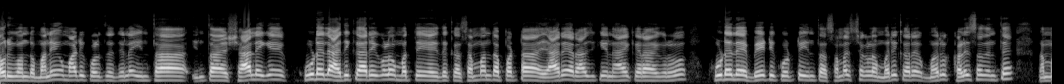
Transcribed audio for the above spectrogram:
ಅವರಿಗೊಂದು ಮನವಿ ಮಾಡಿಕೊಳ್ತಾ ಇದ್ದೇನೆ. ಇಂಥ ಇಂಥ ಶಾಲೆಗೆ ಕೂಡಲೇ ಅಧಿಕಾರಿಗಳು ಮತ್ತು ಇದಕ್ಕೆ ಸಂಬಂಧಪಟ್ಟ ಯಾರೇ ರಾಜಕೀಯ ನಾಯಕರಾಗಿರು ಕೂಡಲೇ ಭೇಟಿ ಕೊಟ್ಟು ಇಂಥ ಸಮಸ್ಯೆಗಳ ಮರುಕರ ಮರು ಕಳಿಸದಂತೆ ನಮ್ಮ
